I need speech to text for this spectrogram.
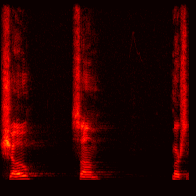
Show some mercy.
